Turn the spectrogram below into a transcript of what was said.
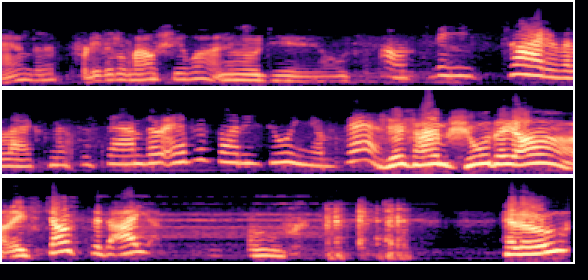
And a pretty little mouse she was. Oh, dear, oh, dear. Oh, please, try to relax, Mr. Sandler. Everybody's doing their best. Yes, I'm sure they are. It's just that I. Oh. Hello?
